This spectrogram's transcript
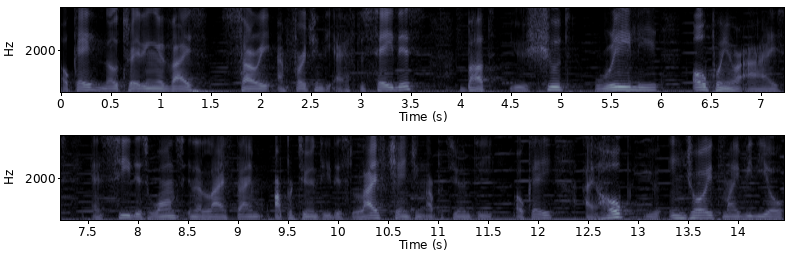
okay? No trading advice. Sorry, unfortunately, I have to say this, but you should really open your eyes and see this once in a lifetime opportunity, this life-changing opportunity, okay? I hope you enjoyed my video.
